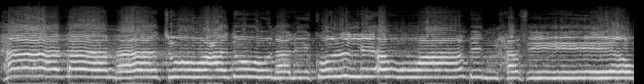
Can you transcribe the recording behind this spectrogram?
هذا ما توعدون لكل أواب حفيظ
